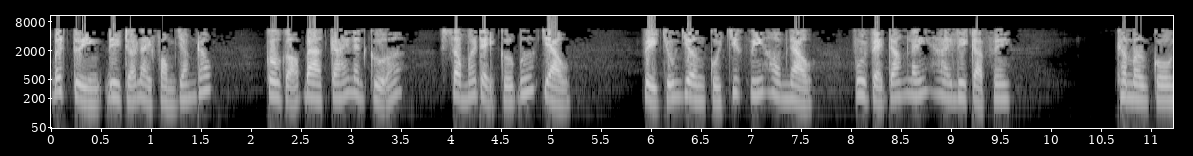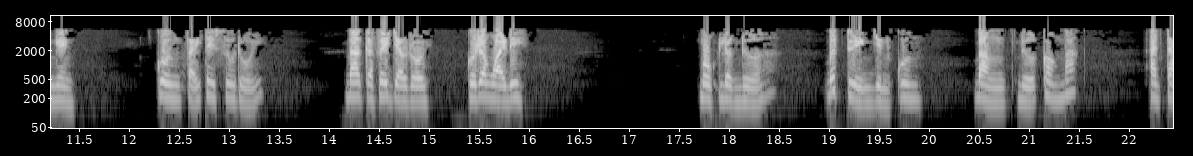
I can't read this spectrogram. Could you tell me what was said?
Bích Tuyền đi trở lại phòng giám đốc. Cô gõ ba cái lên cửa, xong mới đẩy cửa bước vào. Vị chủ nhân của chiếc ví hôm nào vui vẻ đón lấy hai ly cà phê. Cảm ơn cô ngàn. Quân phải tay xua đuổi. Ba cà phê vào rồi, cô ra ngoài đi. Một lần nữa, Bích Tuyền nhìn quân, bằng nửa con mắt. Anh ta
